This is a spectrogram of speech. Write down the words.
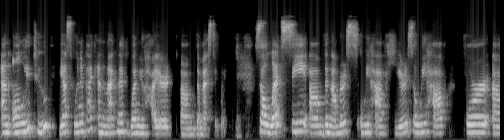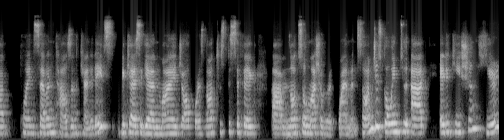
and only two, Yes Winnipeg and Magnet when you hire um, domestically. So let's see um, the numbers we have here. So we have 4.7 uh, thousand candidates because again, my job was not too specific, um, not so much of a requirement. So I'm just going to add education here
